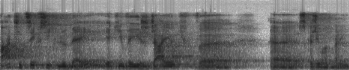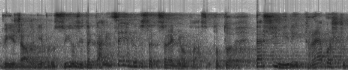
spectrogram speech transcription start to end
бачу цих всіх людей, які виїжджають в, скажімо, виїжджали в Євросоюз і так далі. Це є люди середнього класу. Тобто, в першій мірі треба, щоб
